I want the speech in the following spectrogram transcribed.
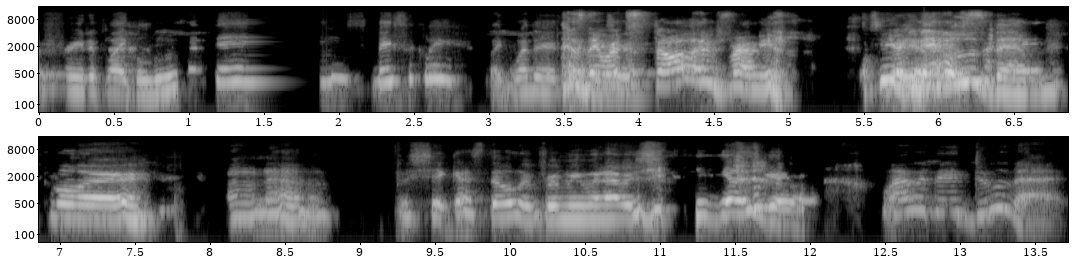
afraid of like losing things, basically. Like whether Because they were stolen from you. You Yes. didn't lose them. or I don't know. But shit got stolen from me when I was younger. Why would they do that?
